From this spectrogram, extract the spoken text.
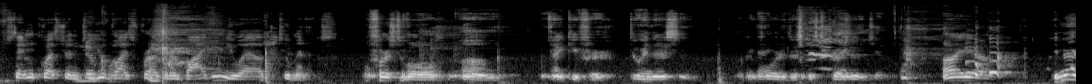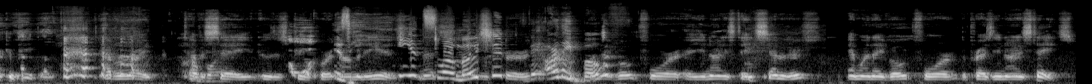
same question to No you, clue. Vice President Biden. You have two minutes. Well, first of all, um, thank you for doing this and looking forward to this, Mr. Thank President. you, Jim. I, uh, the American people have a right to have a say in who the Supreme Court Is he- nominee is. he in slow motion? They, are they when both? they vote for a United States senators and when they vote for the President of the United States.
